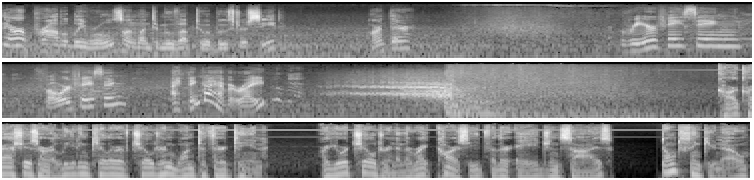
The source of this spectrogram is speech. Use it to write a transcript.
There are probably rules on when to move up to a booster seat, aren't there? Rear facing, forward facing. I think I have it right. Car crashes are a leading killer of children 1 to 13. Are your children in the right car seat for their age and size? Don't think you know.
